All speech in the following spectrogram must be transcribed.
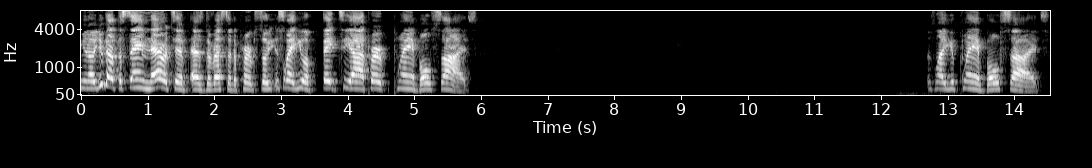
you know, you got the same narrative as the rest of the perps. So it's like you're a fake TI perp playing both sides. It's like you're playing both sides.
